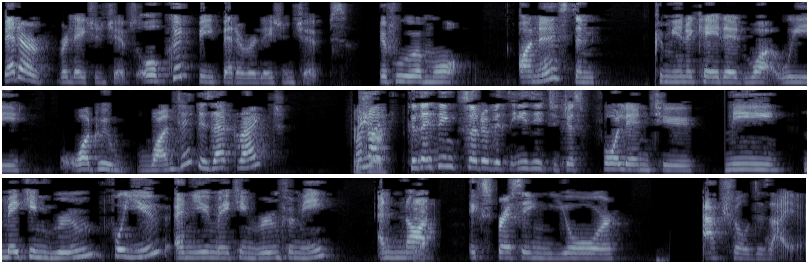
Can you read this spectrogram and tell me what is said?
better relationships or could be better relationships if we were more honest and communicated what we what we wanted. Is that right? for or sure not? Because I think sort of it's easy to just fall into me making room for you and you making room for me and not expressing your actual desire.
